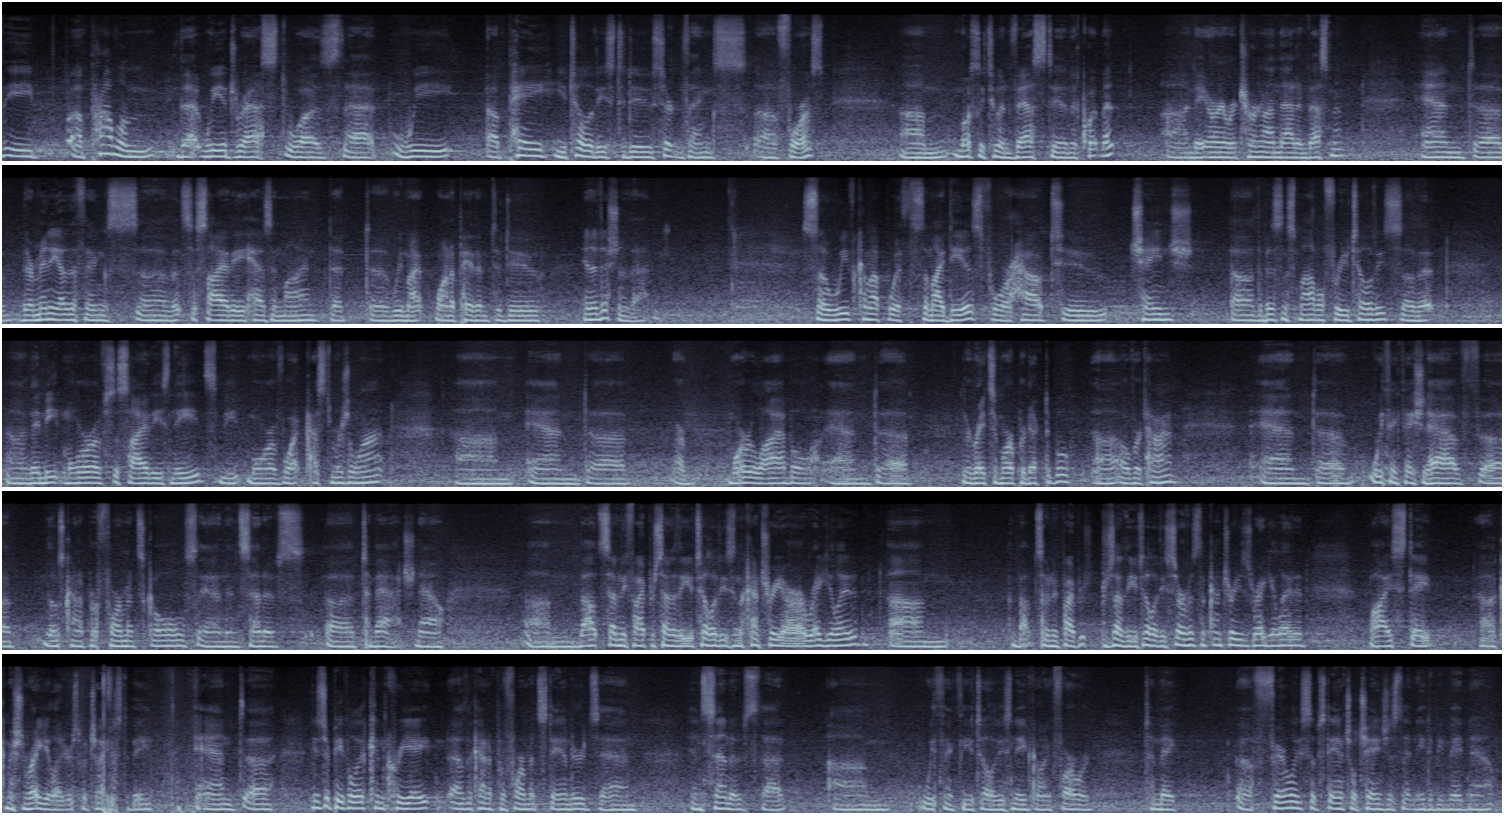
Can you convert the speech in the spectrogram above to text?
The uh, problem that we addressed was that we uh, pay utilities to do certain things uh, for us, um, mostly to invest in equipment. Uh, they earn a return on that investment. And uh, there are many other things uh, that society has in mind that we might want to pay them to do in addition to that. So we've come up with some ideas for how to change the business model for utilities so that uh, they meet more of society's needs, meet more of what customers want, um, and uh, are more reliable, and uh, their rates are more predictable uh, over time. And uh, we think they should have uh, those kind of performance goals and incentives to match. Now, um, about 75% of the utilities in the country are regulated. Um, about 75% of the utility service in the country is regulated by state uh, commission regulators, which I used to be. And uh, these are people that can create uh, the kind of performance standards and incentives that um, we think the utilities need going forward to make uh, fairly substantial changes that need to be made now.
